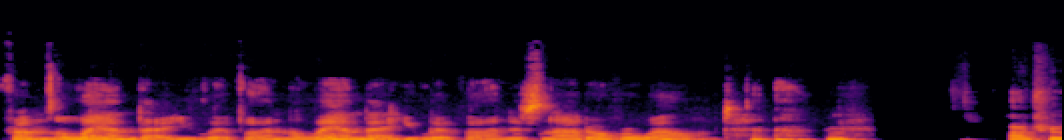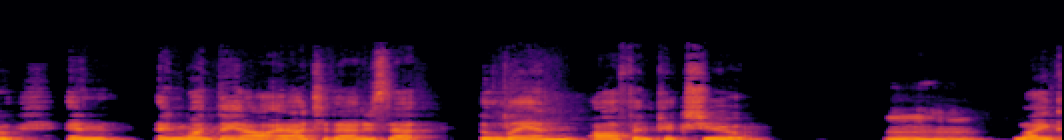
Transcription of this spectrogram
from the land that you live on. The land that you live on is not overwhelmed. How true. And and one thing I'll add to that is that the land often picks you. Mm-hmm. Like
